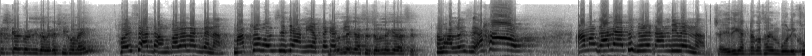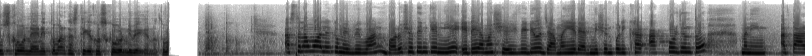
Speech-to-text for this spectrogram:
পরিষ্কার করে দিতে হবে এটা শিখো নাই? হয়েছে আর ঢং করা লাগবে না। মাত্র বলছি যে আমি আপনাকে জোর লেগে আছে জোর লেগে আছে। ভালো হয়েছে। হাও! আমার গালে এত জোরে টান দিবেন না। আচ্ছা এদিকে একটা কথা আমি বলি খোঁজ খবর নেয়নি। তোমার কাছ থেকে খোঁজ খবর নিবে কেন? তোমার আসসালামু আলাইকুম এভরিওয়ান বড় সতীনকে নিয়ে এটাই আমার শেষ ভিডিও জামাইয়ের অ্যাডমিশন পরীক্ষার আগ পর্যন্ত। মানে আর তার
